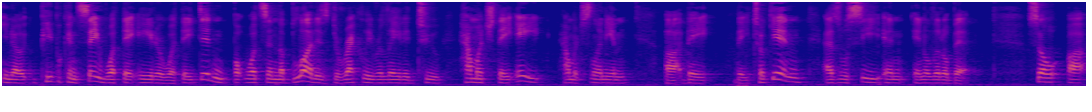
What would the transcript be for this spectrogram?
you know, people can say what they ate or what they didn't, but what's in the blood is directly related to how much they ate, how much selenium uh, they they took in, as we'll see in, in a little bit. So uh,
